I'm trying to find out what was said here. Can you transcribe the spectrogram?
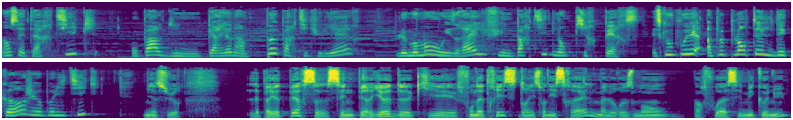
Dans cet article, on parle d'une période un peu particulière, le moment où Israël fut une partie de l'Empire perse. Est-ce que vous pouvez un peu planter le décor géopolitique? Bien sûr. La période perse, c'est une période qui est fondatrice dans l'histoire d'Israël, malheureusement parfois assez méconnue.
